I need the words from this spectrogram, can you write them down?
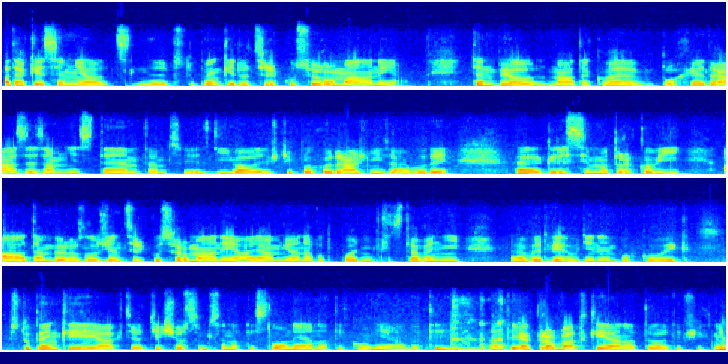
A také jsem měl vstupenky do cirkusu Románia. Ten byl na takové ploché dráze za městem, tam se jezdívali ještě plochodrážní závody, eh, kdysi motorkový a tam byl rozložen cirkus Románia a já měl na odpolední představení eh, ve dvě hodiny nebo kolik vstupenky a chtěl, těšil jsem se na ty slony a na ty koně a na ty, na ty akrobatky a na tohle ty všechny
